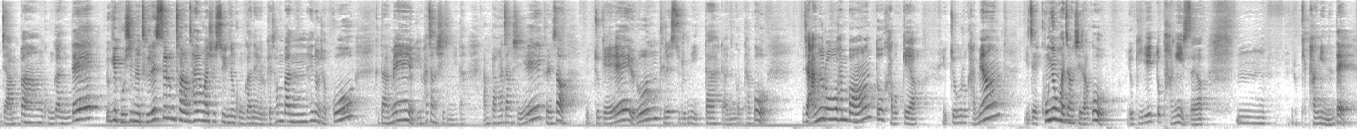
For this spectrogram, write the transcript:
이제 안방 공간인데 여기 보시면 드레스룸처럼 사용하실 수 있는 공간에 이렇게 선반해 놓으셨고 그 다음에 여기 화장실입니다. 안방 화장실. 그래서 이쪽에 이런 드레스룸이 있다라는 것하고 이제 안으로 한번 또 가볼게요. 이쪽으로 가면 이제 공용 화장실하고 여기 또 방이 있어요. 음, 이렇게 방이 있는데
